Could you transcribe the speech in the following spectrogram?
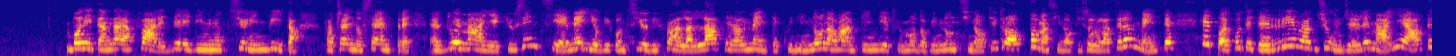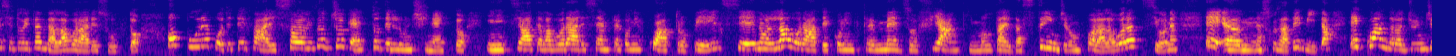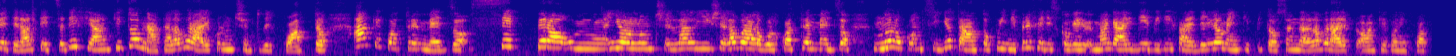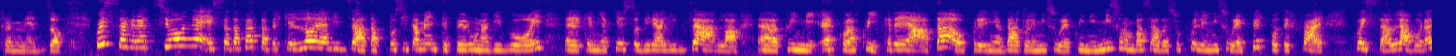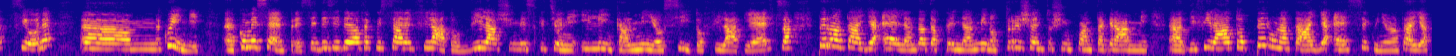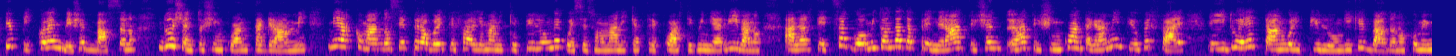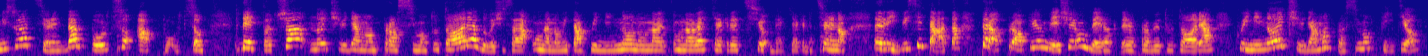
potete andare a fare delle diminuzioni in vita facendo sempre eh, due maglie chiuse insieme io vi consiglio di farla lateralmente quindi non avanti e indietro in modo che non si noti troppo ma si noti solo lateralmente e poi potete riraggiungere le maglie alte se dovete andare a lavorare sotto. Oppure potete fare il solito giochetto dell'uncinetto. Iniziate a lavorare sempre con il 4 per il seno lavorate con il 3,5 fianchi in modo tale da stringere un po' la lavorazione e ehm, scusate vita e quando raggiungete l'altezza dei fianchi tornate a lavorare lavorare con l'uncinetto del 4 anche 4 e mezzo se però um, io non ce l'alice lavorarlo col 4 e mezzo non lo consiglio tanto quindi preferisco che magari devi fare degli aumenti piuttosto andare a lavorare anche con il 4 e mezzo. Questa creazione è stata fatta perché l'ho realizzata appositamente per una di voi eh, che mi ha chiesto di realizzarla eh, quindi eccola qui creata ho mi ha dato le misure quindi mi sono basata su quelle misure per poter fare questa lavorazione. Ehm, quindi eh, come sempre se desiderate acquistare il filato vi lascio in descrizione il link al mio sito filati Elsa. Per una taglia L andate a prendere almeno 350 grammi eh, di filato. Per una taglia S quindi una taglia più piccola invece bastano 250 grammi. Mi raccomando se però volete fare le maniche più lunghe queste sono maniche a tre quarti quindi arrivano all'altezza gomito andate a prendere altri, 100, altri 50 grammi in più per fare i due rettangoli più lunghi che vadano come misurazione dal polso a polso. Detto ciò noi ci vediamo a un prossimo tutorial dove ci sarà una novità quindi non una, una vecchia creazione vecchia creazione no, rivisitata, però proprio invece un vero e proprio tutorial. Quindi noi ci vediamo al prossimo video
